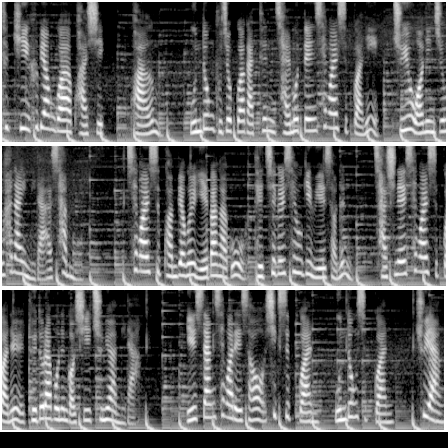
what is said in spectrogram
특히 흡연과 과식, 과음, 운동 부족과 같은 잘못된 생활습관이 주요 원인 중 하나입니다. 3. 생활습관병을 예방하고 대책을 세우기 위해서는 자신의 생활습관을 되돌아보는 것이 중요합니다. 일상생활에서 식습관, 운동습관, 휴양,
